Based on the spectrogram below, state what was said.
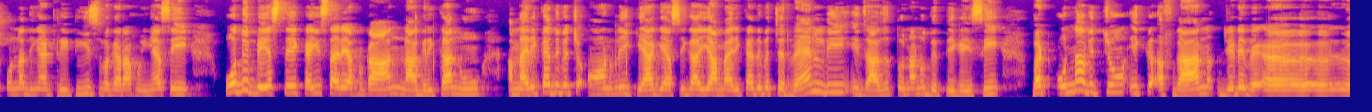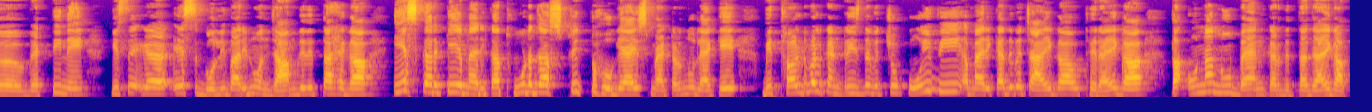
ਉਹਨਾਂ ਦੀਆਂ ਟ੍ਰੀਟੀਜ਼ ਵਗੈਰਾ ਹੋਈਆਂ ਸੀ। ਉਹਦੇ ਬੇਸ ਤੇ ਕਈ ਸਾਰੇ ਅਫਗਾਨ ਨਾਗਰਿਕਾਂ ਨੂੰ ਅਮਰੀਕਾ ਦੇ ਵਿੱਚ ਆਉਣ ਲਈ ਕਿਹਾ ਗਿਆ ਸੀਗਾ ਜਾਂ ਅਮਰੀਕਾ ਦੇ ਵਿੱਚ ਰਹਿਣ ਲਈ ਇਜਾਜ਼ਤ ਉਹਨਾਂ ਨੂੰ ਦਿੱਤੀ ਗਈ ਸੀ। ਬਟ ਉਹਨਾਂ ਵਿੱਚੋਂ ਇੱਕ ਅਫਗਾਨ ਜਿਹੜੇ ਵਿਅਕਤੀ ਨੇ ਕਿਸੇ ਇਸ ਗੋਲੀਬਾਰੀ ਨੂੰ ਅੰਜਾਮ ਦੇ ਦਿੱਤਾ ਹੈਗਾ। ਇਸ ਕਰਕੇ ਅਮਰੀਕਾ ਥੋੜਾ ਜਿਹਾ ਸਟ੍ਰਿਕਟ ਹੋ ਗਿਆ ਇਸ ਮੈਟਰ ਨੂੰ ਲੈ ਕੇ। ਵੀ ਥਰਡ ਵਰਲਡ ਕੰਟਰੀਜ਼ ਦੇ ਵਿੱਚੋਂ ਕੋਈ ਵੀ ਅਮਰੀਕਾ ਦੇ ਵਿੱਚ ਆਏਗਾ, ਉੱਥੇ ਰਹੇਗਾ, ਤਾਂ ਉਹਨਾਂ ਨੂੰ ਬੈਨ ਕਰ ਦਿੱਤਾ ਜਾਏਗਾ।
